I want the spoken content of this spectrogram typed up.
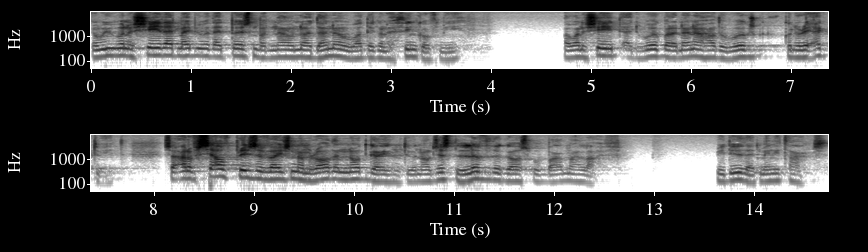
And we want to share that maybe with that person, but no, no, I don't know what they're going to think of me. I want to share it at work, but I don't know how the work's going to react to it. So out of self-preservation, I'm rather not going to, and I'll just live the gospel by my life. We do that many times.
